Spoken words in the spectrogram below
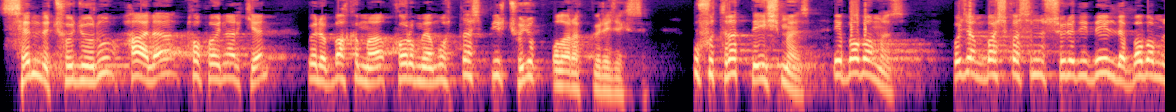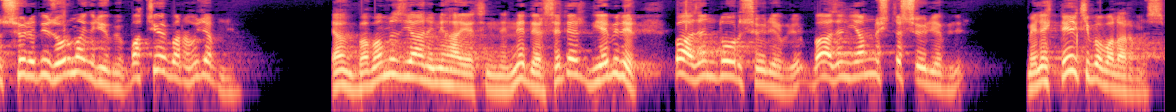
Sen de çocuğunu hala top oynarken böyle bakıma, korumaya muhtaç bir çocuk olarak göreceksin. Bu fıtrat değişmez. E babamız, hocam başkasının söylediği değil de babamın söylediği zoruma gidiyor. diyor. Batıyor bana hocam diyor. Ya babamız yani nihayetinde ne derse der diyebilir. Bazen doğru söyleyebilir, bazen yanlış da söyleyebilir. Melek değil ki babalarımız.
